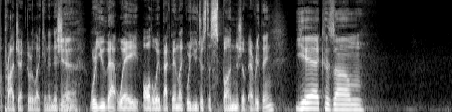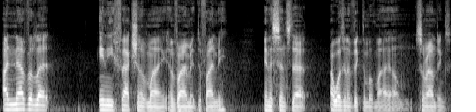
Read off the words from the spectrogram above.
a project or like an initiative. Yeah. Were you that way all the way back then? Like were you just a sponge of everything? Yeah, because um, I never let any faction of my environment define me, in a sense that I wasn't a victim of my um, surroundings,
